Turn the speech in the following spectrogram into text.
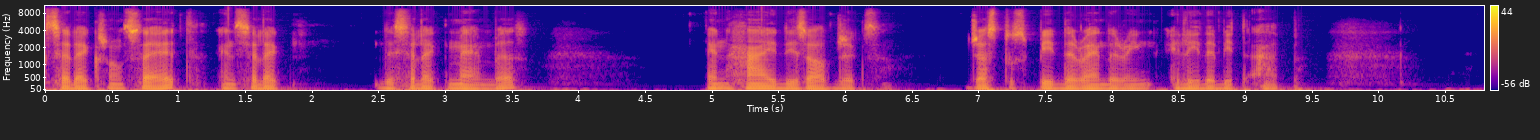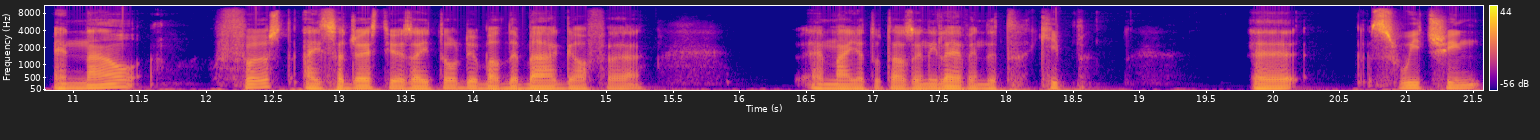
selection set and select the select members and hide these objects just to speed the rendering a little bit up. And now First, I suggest you, as I told you about the bug of uh, uh, Maya 2011, that keep uh, switching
